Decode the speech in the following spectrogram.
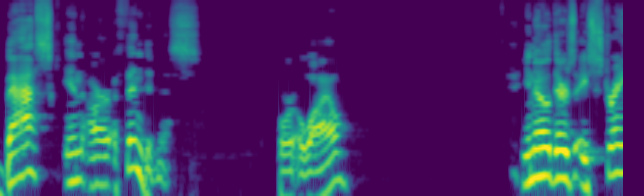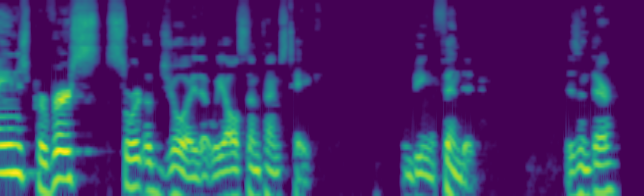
bask in our offendedness for a while. You know, there's a strange, perverse sort of joy that we all sometimes take in being offended, isn't there?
